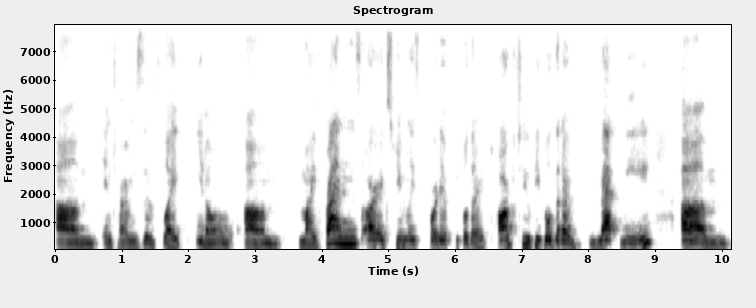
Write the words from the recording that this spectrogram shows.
um, in terms of like, you know, um, my friends are extremely supportive. People that I've talked to, people that have met me, um,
